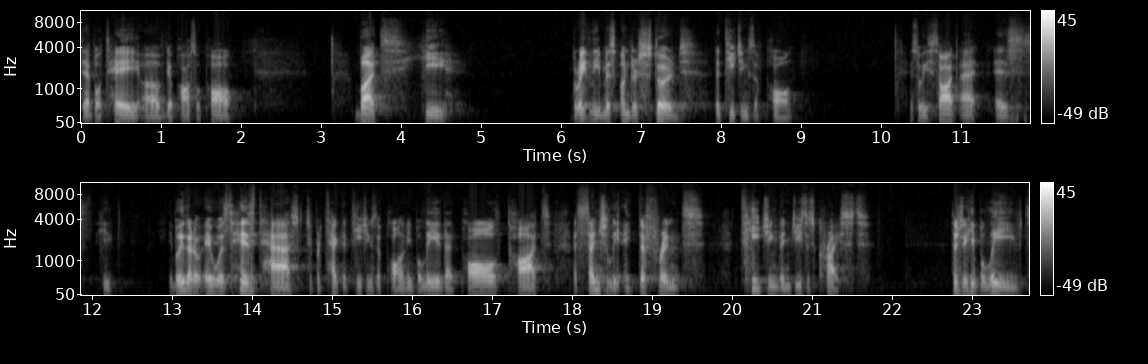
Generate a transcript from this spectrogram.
devotee of the Apostle Paul. But he greatly misunderstood the teachings of Paul. And so he thought at, as he, he believed that it was his task to protect the teachings of Paul, and he believed that Paul taught essentially a different teaching than Jesus Christ. Essentially, he believed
